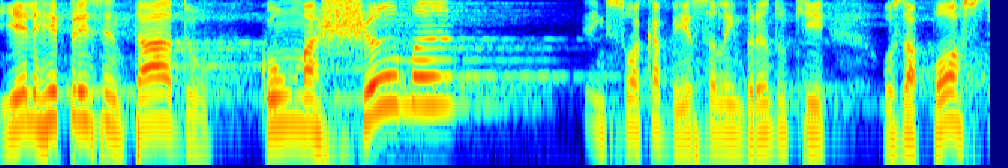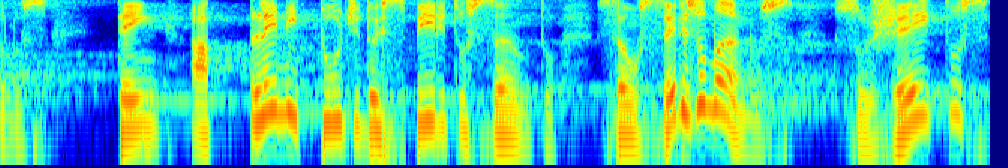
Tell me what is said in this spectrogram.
E ele é representado com uma chama em sua cabeça, lembrando que os apóstolos têm a plenitude do Espírito Santo. São seres humanos, sujeitos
